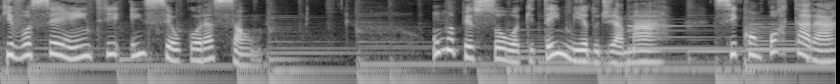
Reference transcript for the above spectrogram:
que você entre em seu coração. Uma pessoa que tem medo de amar se comportará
